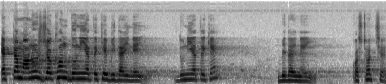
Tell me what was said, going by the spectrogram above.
একটা মানুষ যখন দুনিয়া থেকে বিদায় নেই, দুনিয়া থেকে বিদায় নেই, কষ্ট হচ্ছে?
